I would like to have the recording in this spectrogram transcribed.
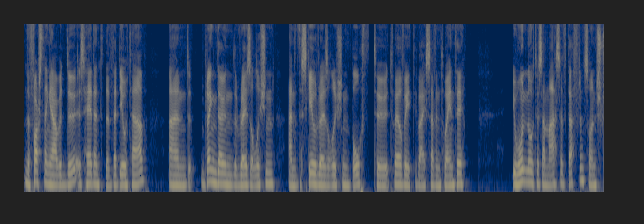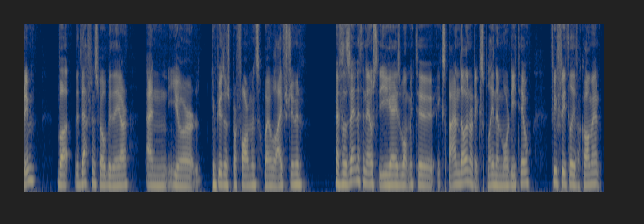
the first thing I would do is head into the video tab and bring down the resolution and the scaled resolution both to 1280 by 720. You won't notice a massive difference on stream, but the difference will be there in your computer's performance while live streaming. If there's anything else that you guys want me to expand on or explain in more detail, feel free to leave a comment.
